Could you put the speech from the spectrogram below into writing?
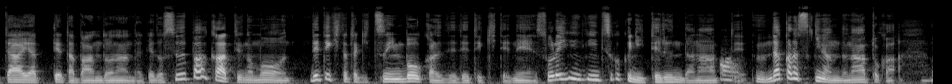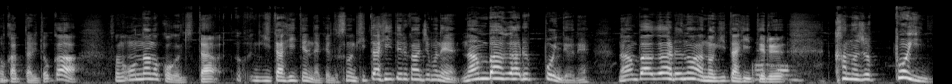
ターやってたバンドなんだけど、スーパーカーっていうのも、出てきた時ツインボーカルで出てきてね、それにすごく似てるんだなって、うん、だから好きなんだなとか分かったりとか、その女の子がギター、ギター弾いてんだけど、そのギター弾いてる感じもね、ナンバーガールっぽいんだよね。ナンバーガールのあのギター弾いてる彼女っぽい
